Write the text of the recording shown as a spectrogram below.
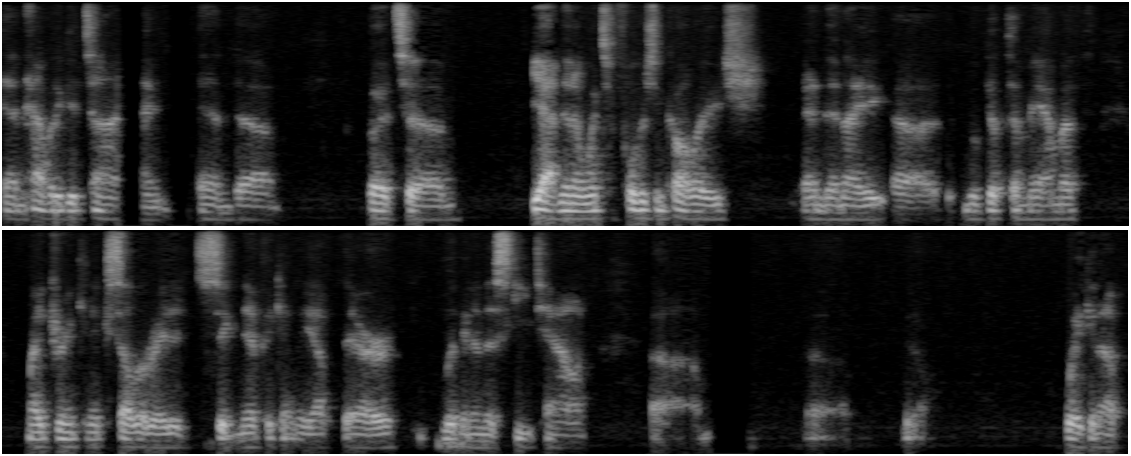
and having a good time. And uh, but um, yeah, then I went to Fullerton College, and then I uh, moved up to Mammoth. My drinking accelerated significantly up there, living in a ski town. Um, uh, you know, waking up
